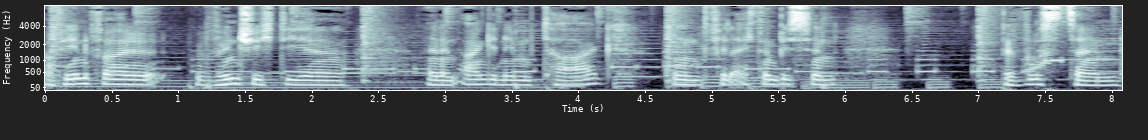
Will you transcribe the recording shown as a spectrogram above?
Auf jeden Fall wünsche ich dir einen angenehmen Tag und vielleicht ein bisschen Bewusstsein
